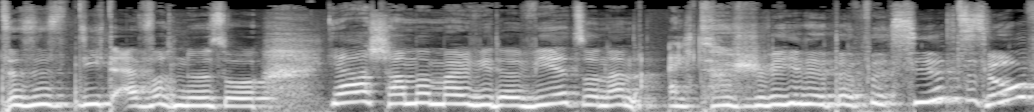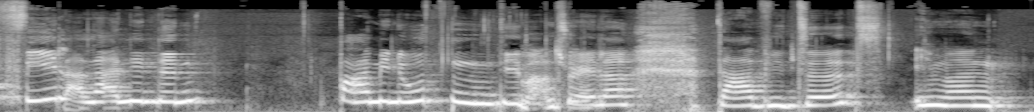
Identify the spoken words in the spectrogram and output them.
das ist nicht einfach nur so, ja, schauen wir mal, wie der wird, sondern alter Schwede, da passiert so viel allein in den paar Minuten, die der. Trailer darbietet. Ich meine,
